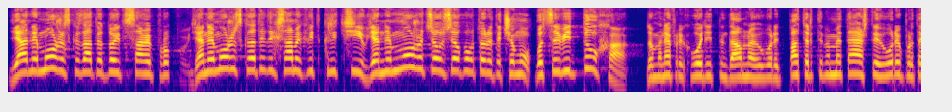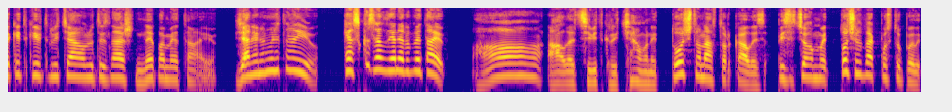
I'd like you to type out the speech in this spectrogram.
Я не можу сказати одної самі проповіді. Я не можу сказати тих самих відкриттів. Я не можу цього всього повторити. Чому? Бо це від духа. До мене приходять недавно і говорять, Патер, ти пам'ятаєш, ти говорив про такі такі відкриття. Я говорю, ти знаєш, не пам'ятаю. Я не пам'ятаю. Я сказав, я не пам'ятаю. А, але ці відкриття вони точно нас торкалися. Після цього ми точно так поступили.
